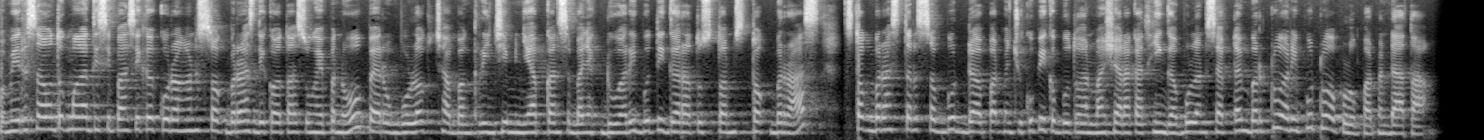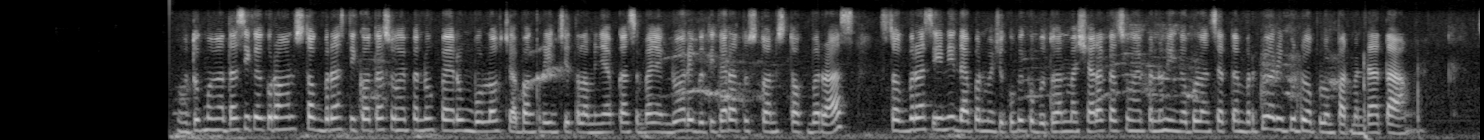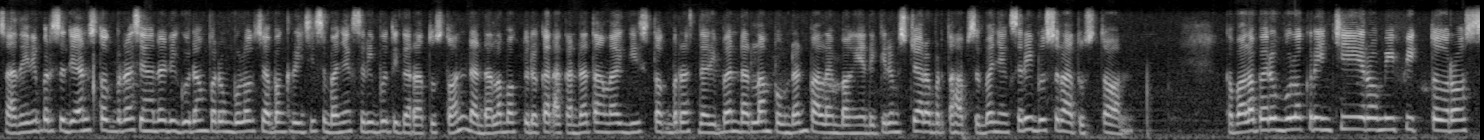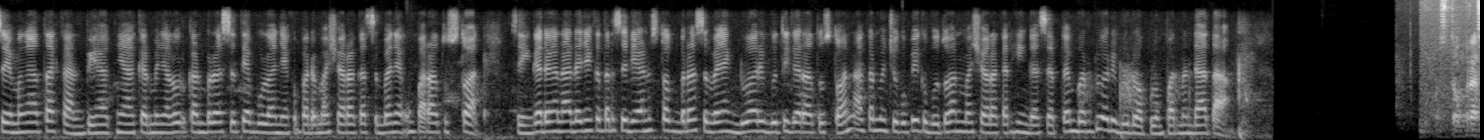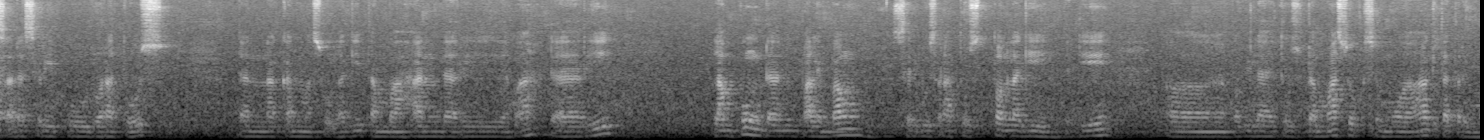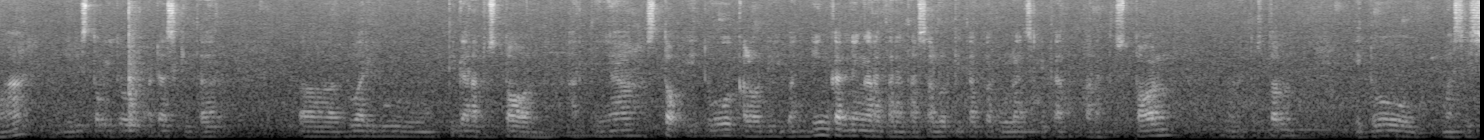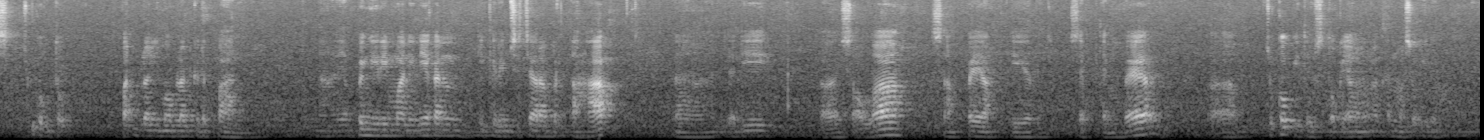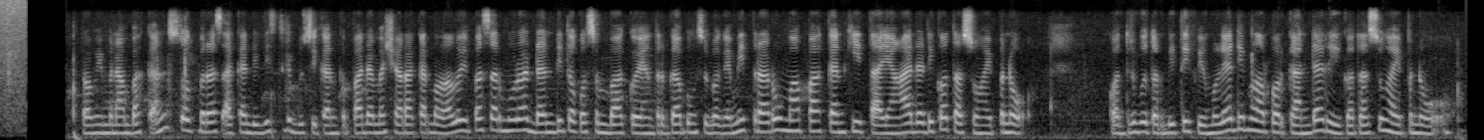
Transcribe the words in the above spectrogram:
Pemirsa untuk mengantisipasi kekurangan stok beras di kota Sungai Penuh, Perum Bulog cabang Kerinci menyiapkan sebanyak 2.300 ton stok beras. Stok beras tersebut dapat mencukupi kebutuhan masyarakat hingga bulan September 2024 mendatang. Untuk mengatasi kekurangan stok beras di kota Sungai Penuh, Perum Bulog cabang Kerinci telah menyiapkan sebanyak 2.300 ton stok beras. Stok beras ini dapat mencukupi kebutuhan masyarakat Sungai Penuh hingga bulan September 2024 mendatang. Saat ini persediaan stok beras yang ada di gudang Perum Bulog cabang Kerinci sebanyak 1.300 ton dan dalam waktu dekat akan datang lagi stok beras dari Bandar Lampung dan Palembang yang dikirim secara bertahap sebanyak 1.100 ton. Kepala Perum Bulog Kerinci Romi Victor Rose mengatakan pihaknya akan menyalurkan beras setiap bulannya kepada masyarakat sebanyak 400 ton, sehingga dengan adanya ketersediaan stok beras sebanyak 2.300 ton akan mencukupi kebutuhan masyarakat hingga September 2024 mendatang stok beras ada 1200 dan akan masuk lagi tambahan dari apa? Dari Lampung dan Palembang 1100 ton lagi. Jadi eh, apabila itu sudah masuk semua kita terima. Jadi stok itu ada sekitar eh, 2300 ton. Artinya stok itu kalau dibandingkan dengan rata-rata salur kita per bulan sekitar 400 ton 500 ton itu masih cukup untuk 4 bulan 5 bulan ke depan. Nah yang pengiriman ini akan dikirim secara bertahap. Nah jadi uh, insya Allah sampai akhir September uh, cukup itu stok yang akan masuk itu. Romi menambahkan stok beras akan didistribusikan kepada masyarakat melalui pasar murah dan di toko sembako yang tergabung sebagai mitra rumah pakan kita yang ada di kota Sungai Penuh. Kontributor BTV Mulyadi melaporkan dari Kota Sungai Penuh.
